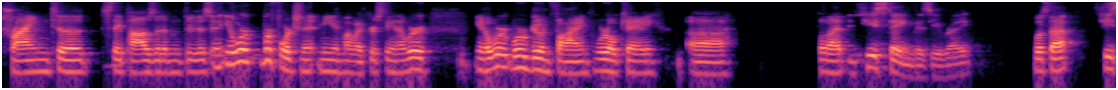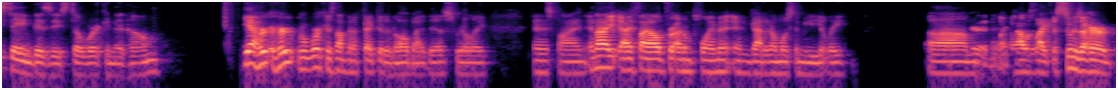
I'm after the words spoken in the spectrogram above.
trying to stay positive through this. And you know, we're we're fortunate. Me and my wife Christina, we're, you know, we're we're doing fine. We're okay. Uh, but and she's staying busy, right? What's that? She's staying busy, still working at home yeah, her, her, her work has not been affected at all by this, really, and it's fine. And I, I filed for unemployment and got it almost immediately. Um, I was like, as soon as I heard,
